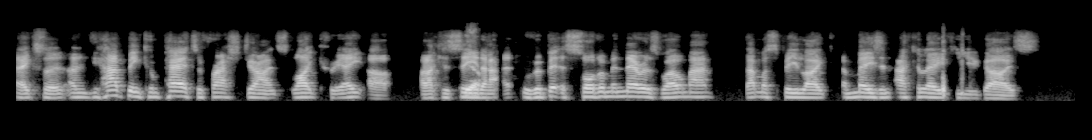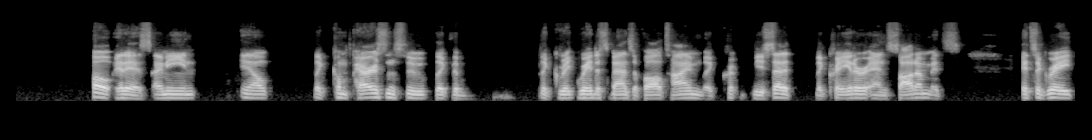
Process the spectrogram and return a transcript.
Excellent. And you have been compared to thrash giants like Kreator. And I can see Yeah. that with a bit of Sodom in there as well, man. That must be like amazing accolade for you guys. Oh, it is. I mean, you know, like comparisons to like the like great greatest bands of all time. Like you said it, the Kreator and Sodom. It's it's a great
